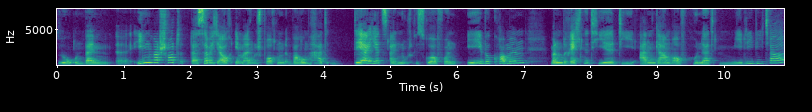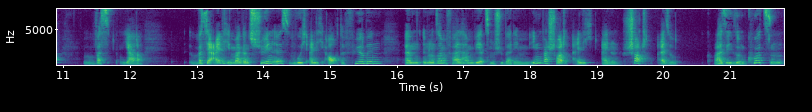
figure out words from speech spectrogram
So, und beim äh, Ingwer-Shot, das habe ich auch eben angesprochen, warum hat der jetzt einen Nutri-Score von E bekommen? Man berechnet hier die Angaben auf 100 Milliliter, was ja was ja eigentlich immer ganz schön ist, wo ich eigentlich auch dafür bin. Ähm, in unserem Fall haben wir zum Beispiel bei dem Ingwer-Shot eigentlich einen Shot, also quasi so einen kurzen.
